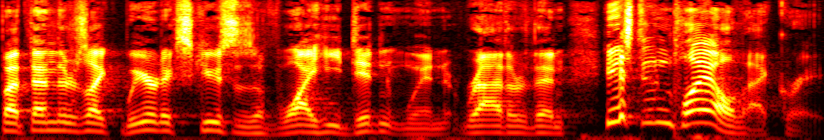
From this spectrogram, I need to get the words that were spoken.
But then there's like weird excuses of why he didn't win rather than he just didn't play all that great.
